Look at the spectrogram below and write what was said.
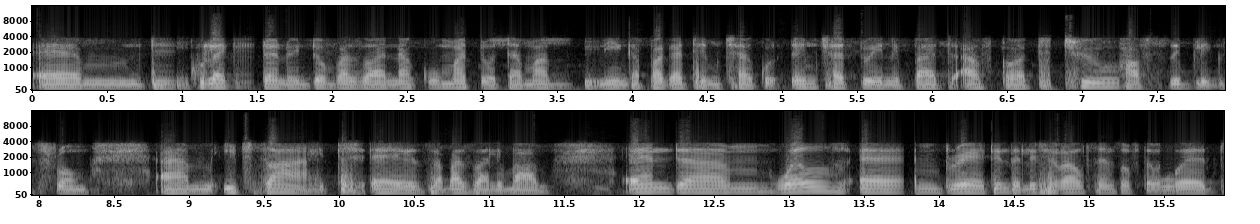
um, ndikhula ke mntwana oyintombazana kumadoda amabini ngaphakathi emtshatweni, but I've got two half siblings from um, each side, uh, zabazali bam. And, um, well, um, bred in the literal sense of the word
